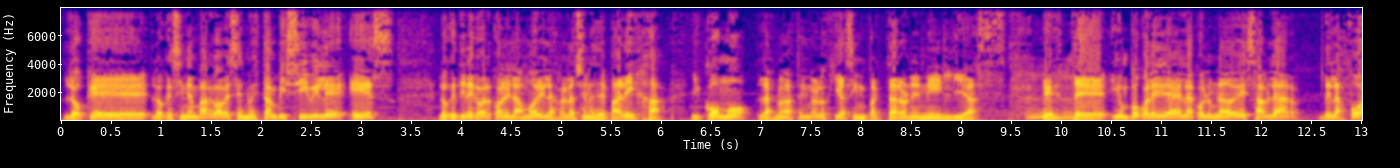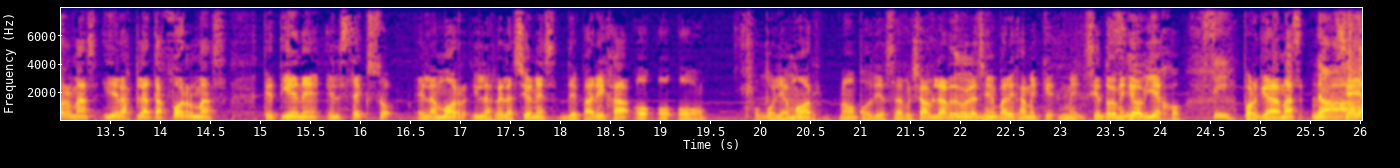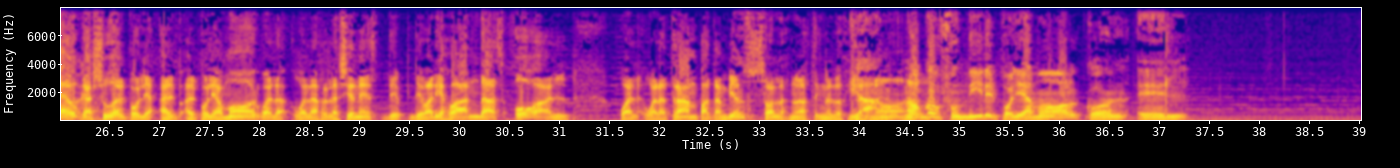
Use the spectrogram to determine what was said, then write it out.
Lo que, lo que sin embargo a veces no es tan visible es lo que tiene que ver con el amor y las relaciones de pareja y cómo las nuevas tecnologías impactaron en ellas. Este, y un poco la idea de la columna de hoy es hablar de las formas y de las plataformas que tiene el sexo, el amor y las relaciones de pareja o, o, o- o poliamor, ¿no? Podría ser. Ya hablar de relaciones de pareja me, que- me siento que me Sí. quedo viejo. Sí. Porque además, No, si hay algo que ayuda al, poli- al, al poliamor o a, la- o a las relaciones de, de varias bandas o al o, a la trampa también, son las nuevas tecnologías, Claro, ¿no? no Han- confundir el poliamor con el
